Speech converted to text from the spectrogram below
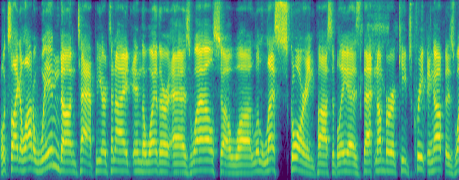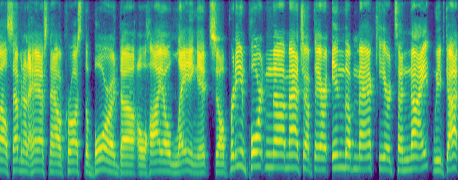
Looks like a lot of wind on tap here tonight in the weather as well. So uh, a little less scoring possibly as that number keeps creeping up as well. Seven and a half now across the board. Uh, Ohio laying it. So pretty important uh, matchup there in the MAC here tonight. We've got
